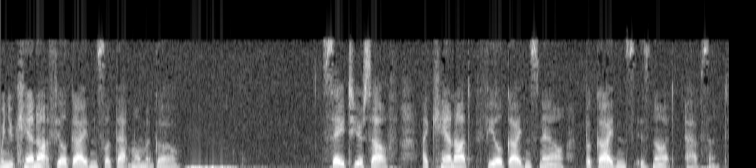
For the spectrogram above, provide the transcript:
When you cannot feel guidance, let that moment go. Say to yourself, I cannot feel guidance now, but guidance is not absent.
